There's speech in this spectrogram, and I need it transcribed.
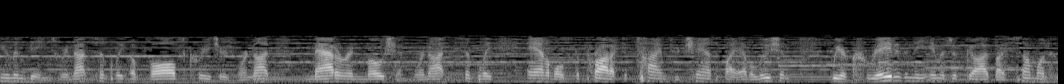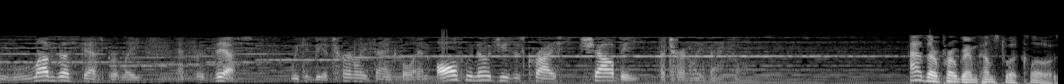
human beings. We're not simply evolved creatures. We're not matter in motion. We're not simply animals, the product of time through chance by evolution. We are created in the image of God by someone who loves us desperately. And for this, we can be eternally thankful, and all who know Jesus Christ shall be eternally thankful. As our program comes to a close,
